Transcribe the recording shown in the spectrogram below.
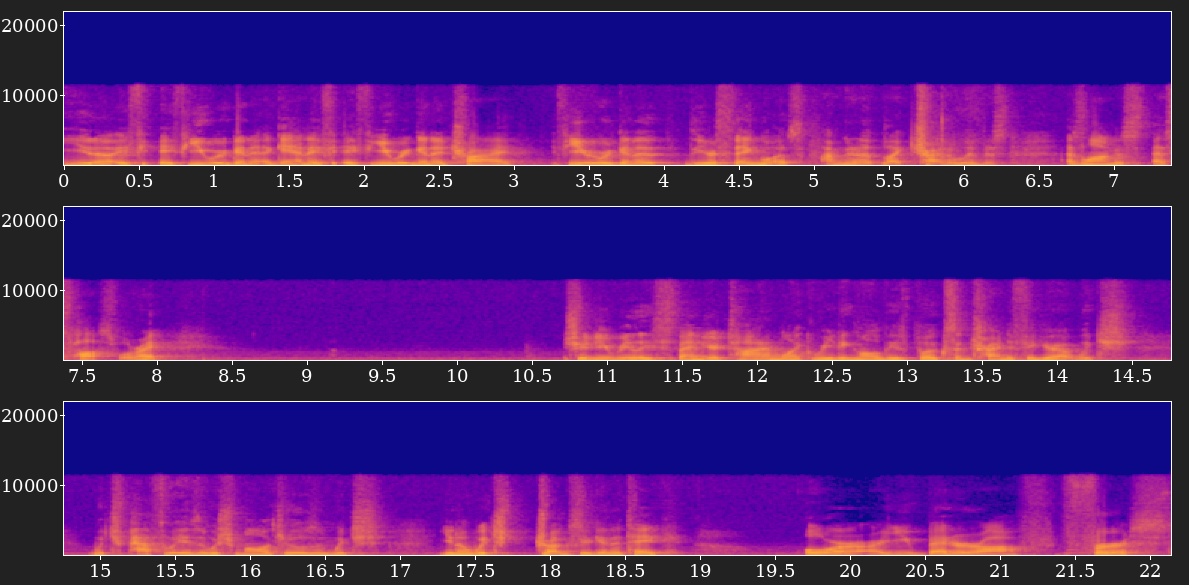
you know, if, if you were gonna, again, if, if you were gonna try, if you were gonna, your thing was, I'm gonna like try to live as, as long as, as possible, right? Should you really spend your time like reading all these books and trying to figure out which which pathways and which molecules and which, you know, which drugs you're to take? Or are you better off first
